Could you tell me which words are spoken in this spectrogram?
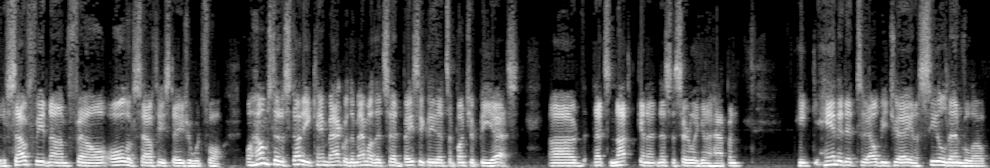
that if South Vietnam fell, all of Southeast Asia would fall. Well, Helms did a study, came back with a memo that said basically that's a bunch of BS. Uh, that's not going to necessarily going to happen. He handed it to LBJ in a sealed envelope.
